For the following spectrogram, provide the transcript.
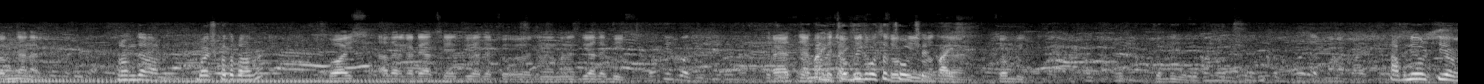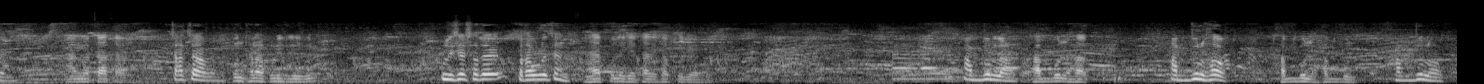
রমজান আলী। রমজান আলী। বয়স কতটা হবে? বয়স আধার কার্ডে আছে দুই হাজার মানে দুই হাজার বিশ। চব্বিশ বছর। চলছে। চব্বিশ। চব্বিশ আপনি ওর কি হবেন? আমার চাচা। চাচা হবেন? কোন থানার পুলিশ দিয়েছিল পুলিশের সাথে কথা বলেছেন? হ্যাঁ পুলিশের সাথে সব কিছু হবে। আবদুল্লাহ হাব্বুল হক। আব্দুল হক। হাব্বুল হাব্বুল আব্দুল হক।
